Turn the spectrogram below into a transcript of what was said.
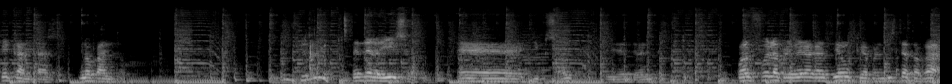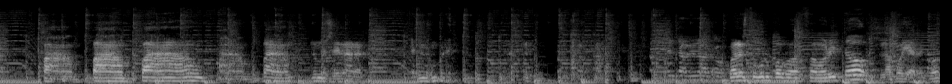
¿Qué cantas? No canto. Gibson. Eh, Gibson, evidentemente. ¿Cuál fue la primera canción que aprendiste a tocar? Pam, pam, pam, pam, pam. No me sé nada el nombre. ¿Cuál es tu grupo favorito? La Polla de Cod.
